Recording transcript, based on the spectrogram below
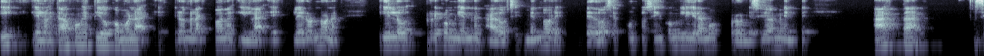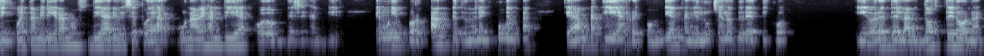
y en los estados congestivos como la estironolactona y la escleronona y lo recomiendan a dosis menores de 12.5 miligramos progresivamente hasta 50 miligramos diarios y se puede dejar una vez al día o dos veces al día. Es muy importante tener en cuenta que ambas guías recomiendan el uso de los diuréticos inhibidores de la aldosterona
